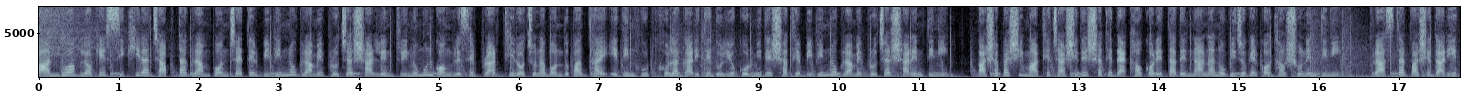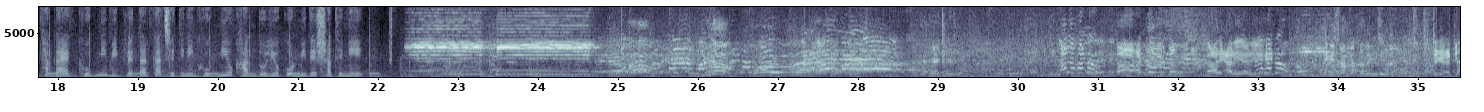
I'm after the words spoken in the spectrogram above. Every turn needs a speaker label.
Speaker 1: পান্ডুয়া ব্লকের সিখিরা চাপতা গ্রাম পঞ্চায়েতের বিভিন্ন গ্রামে প্রচার সারলেন তৃণমূল কংগ্রেসের প্রার্থী রচনা বন্দ্যোপাধ্যায়। এদিন হুট খোলা গাড়িতে দলীয় কর্মীদের সাথে বিভিন্ন গ্রামে প্রচার সারেন তিনি। পাশাপাশি মাঠে চাষিদের সাথে দেখাও করে তাদের নানান অভিযোগের কথাও শোনেন তিনি। রাস্তার পাশে দাঁড়িয়ে থাকা এক ঘুগনি বিক্রেতার কাছে তিনি ঘুগনিও খান দলীয় কর্মীদের সাথে নিয়ে
Speaker 2: আরে আরে আরে দেখি সামনে তো দেখি ঠিক আছে।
